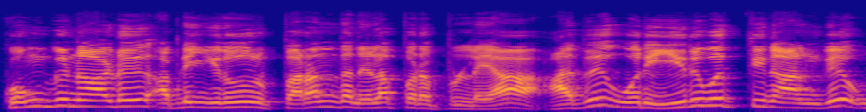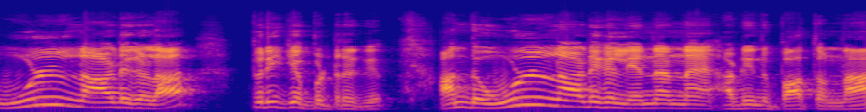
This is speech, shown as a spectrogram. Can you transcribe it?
கொங்கு நாடு அப்படிங்கிறது ஒரு பரந்த நிலப்பரப்பு இல்லையா? அது ஒரு இருபத்தி நான்கு உள் நாடுகளாக பிரிக்கப்பட்டிருக்கு. அந்த உள் நாடுகள் என்னென்ன அப்படின்னு பார்த்தோம்னா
